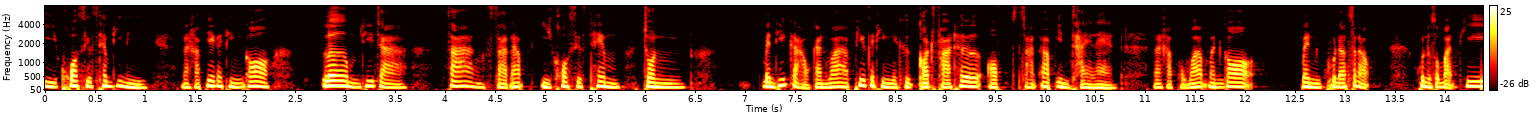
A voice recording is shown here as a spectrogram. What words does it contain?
ecosystem ที่ดีนะครับพี่กระทิงก็เริ่มที่จะ สร้างสตาร์ทอัพ ecosystemจนเป็นที่กล่าวกันว่าพี่กระทิงเนี่ยคือ godfather of startup in Thailand นะครับ ผมว่ามันก็เป็นคุณลักษณะคุณสมบัติที่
